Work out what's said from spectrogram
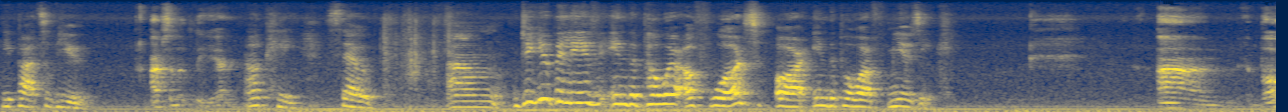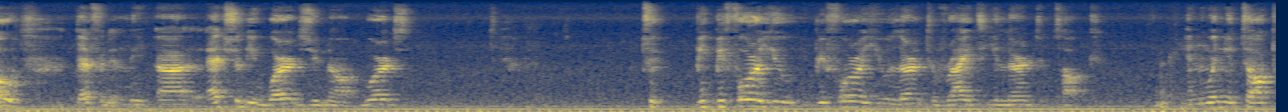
He parts of you. Absolutely, yeah. Okay, so um, do you believe in the power of words or in the power of music? Um, both, definitely. Uh, actually words, you know, words. To be, before you before you learn to write, you learn to talk, Okay. and when you talk,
